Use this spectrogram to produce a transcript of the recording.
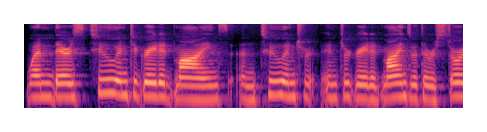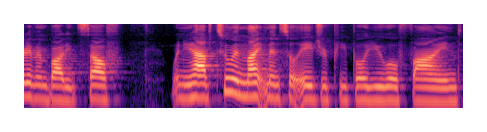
When there's two integrated minds and two inter- integrated minds with a restorative embodied self, when you have two enlightenment soul age people, you will find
